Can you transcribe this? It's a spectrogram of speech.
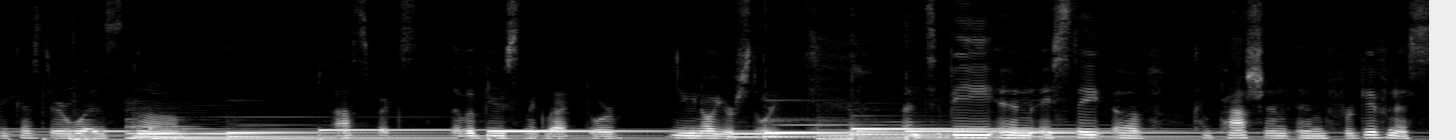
because there was um, aspects of abuse, neglect, or you know your story. And to be in a state of compassion and forgiveness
